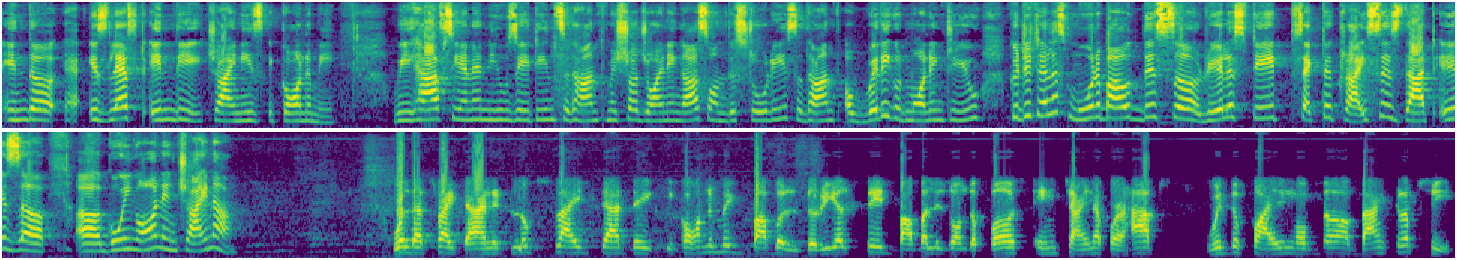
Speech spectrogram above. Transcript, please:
in the is left in the Chinese economy. We have CNN News 18 Siddhant Mishra joining us on this story. Siddhant, a very good morning to you. Could you tell us more about this uh, real estate sector crisis that is uh, uh, going on in China? Well, that's right. And it looks like that the economic bubble, the real estate bubble is on the burst in China, perhaps with the filing of the bankruptcy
